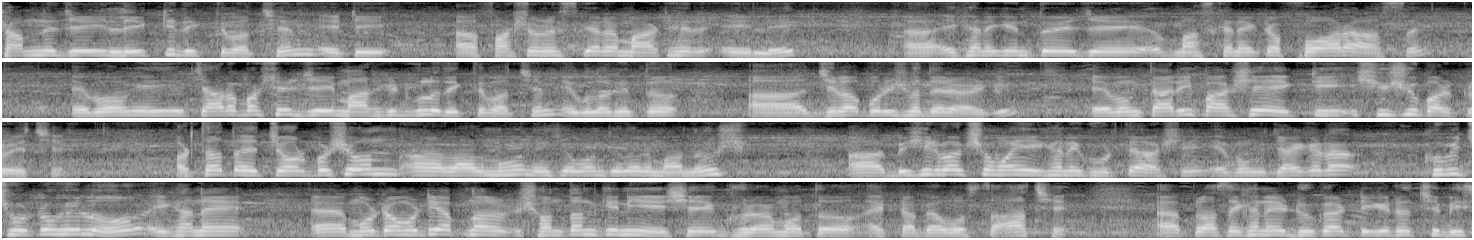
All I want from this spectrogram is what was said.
সামনে যেই লেকটি দেখতে পাচ্ছেন, এটি ফাশন স্কোয়ারের মাঠের এই লেক। এখানে কিন্তু এই যে মাঝখানে একটা ফোয়ারা আছে এবং এই চারপাশের যে মার্কেটগুলো দেখতে পাচ্ছেন, এগুলো কিন্তু জেলা পরিষদের আর কি। এবং তারই পাশে একটি শিশু পার্ক রয়েছে। অর্থাৎ চরপোষণ লালমোহন এইসব অঞ্চলের মানুষ বেশিরভাগ সময় এখানে ঘুরতে আসে এবং জায়গাটা খুবই ছোট হলেও এখানে মোটামুটি আপনার সন্তানকে নিয়ে এসে ঘোরার মতো একটা ব্যবস্থা আছে। প্লাস এখানে ঢুকার টিকিট হচ্ছে বিশ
